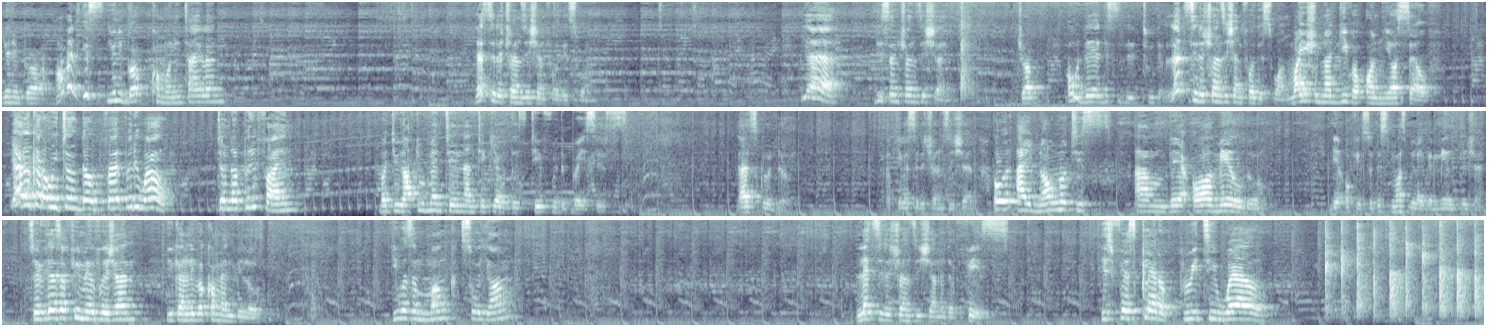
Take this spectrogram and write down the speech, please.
Unibrow. How much is unibrow common in Thailand? Let's see the transition for this one. Yeah, decent transition. Drop. Oh, there. This is the Twitter. Let's see the transition for this one. Why you should not give up on yourself. Yeah, look at how it turned out pretty well. Turned out pretty fine. But you have to maintain and take care of the teeth with the braces. That's good though. Okay, let's see the transition. Oh, I now notice um, they're all male though. Yeah, okay, so this must be like the male version. So if there's a female version, you can leave a comment below. He was a monk so young. let's see the transition of the face his face cleared up pretty well.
